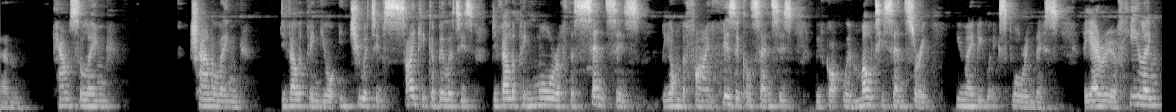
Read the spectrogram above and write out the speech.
um, counseling, channeling, developing your intuitive psychic abilities, developing more of the senses beyond the five physical senses. We've got, we're multisensory. You may be exploring this. The area of healing,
